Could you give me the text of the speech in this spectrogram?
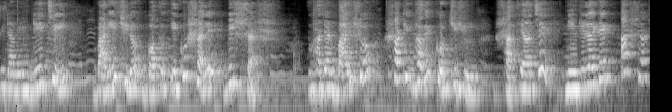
ভিটামিন ডি থ্রি বাড়িয়েছিল গত একুশ সালে বিশ্বাস। দু হাজার বাইশও সঠিকভাবে করছি শুরু। সাথে আছে নিউট্রিলাইটের আশ্বাস।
